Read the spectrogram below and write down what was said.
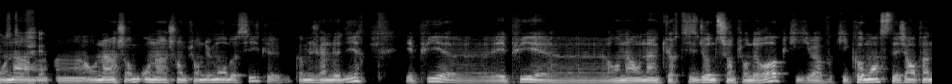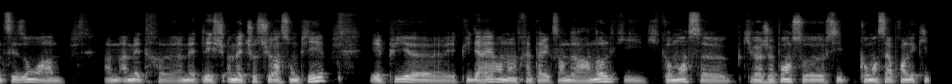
on a un, on a un on a un champion du monde aussi que comme je viens de le dire. Et puis et puis on a on a un Curtis Jones champion d'Europe qui va qui commence déjà en fin de saison à à, mettre à mettre les à mettre chaussures à son pied et puis euh, et puis derrière on a un Trent Alexander Arnold qui, qui commence euh, qui va je pense aussi commencer à prendre l'équipe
